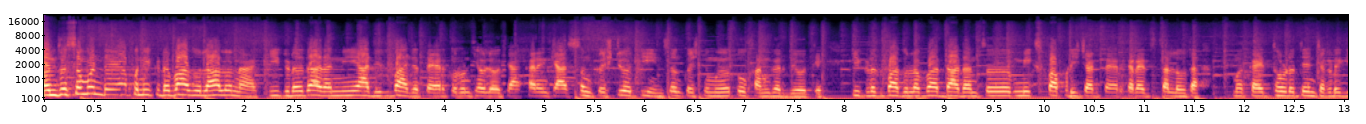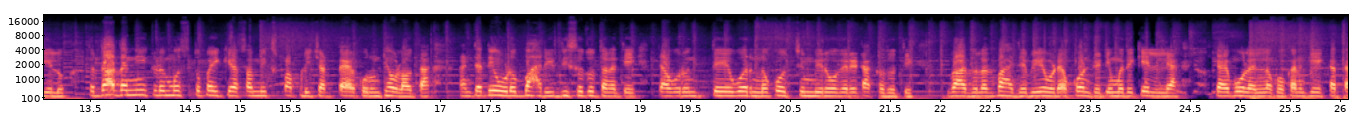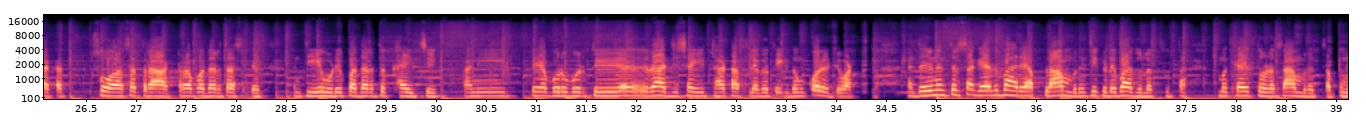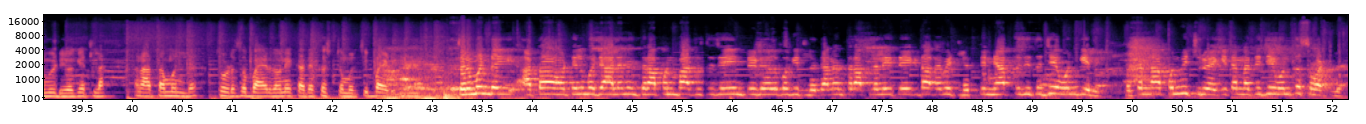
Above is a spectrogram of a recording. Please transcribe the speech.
आणि जसं म्हणतोय आपण इकडे बाजूला आलो ना की इकडं दादांनी आधीच भाज्या तयार करून ठेवल्या होत्या. कारण की आज संकष्टी होती आणि संकष्टीमुळे तुफान गर्दी होते. इकडंच बाजूला बा- दादांचं मिक्स पापडी चाट तयार करायचं चाललं होता. मग काय थोडं त्यांच्याकडे गेलो. तर दादांनी इकडे मस्त पैकी असा मिक्स पापडी चाट तयार करून ठेवला होता. आणि त्यात एवढं भारी दिसत होतं ना ते त्यावरून ते वर्ण कोथिंबीर वगैरे टाकत होते. बाजूलाच भाज्या बी एवढ्या क्वांटिटीमध्ये केलेल्या. काय बोलायला नको कारण की एका ताटात सोळा सतरा अठरा पदार्थ असतात. आणि ते एवढे पदार्थ खायचे आणि त्याबरोबर ते राजेशाही थाट असल्यागत एकदम क्वालिटी वाटतं. आणि त्याच्यानंतर सगळ्यात भारी आपला आमरस इकडे बाजूलाच होता. मग काय थोडासा आमरसचा पण व्हिडिओ घेतला. आणि आता म्हणलं थोडंसं बाहेर जाऊन एखाद्या कस्टमरची बाईट घेऊन तर मंडळी आता हॉटेलमध्ये आल्यानंतर आपण बाजूचं जे इंटेरियर बघितलं त्यानंतर आपल्याला इथे एक दादा भेटले त्यांनी आता तिथं जेवण केले. तर त्यांना आपण विचारूया की त्यांना ते जेवण कसं वाटलं.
